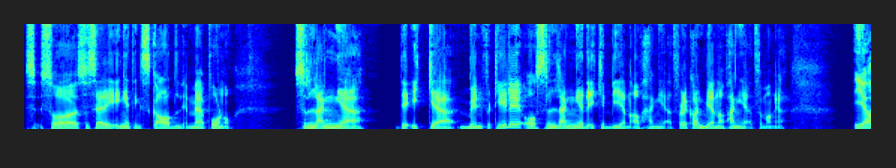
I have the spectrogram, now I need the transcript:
så, så ser jeg ingenting skadelig med porno. Så lenge det ikke begynner for tidlig, og så lenge det ikke blir en avhengighet. For det kan bli en avhengighet for mange. Ja,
